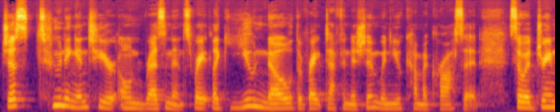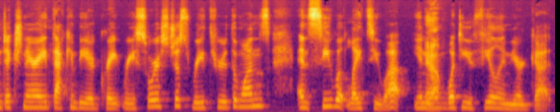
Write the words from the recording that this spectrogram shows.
just tuning into your own resonance, right? Like you know the right definition when you come across it. So a dream dictionary, that can be a great resource. Just read through the ones and see what lights you up. You know, Yeah. what do you feel in your gut?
